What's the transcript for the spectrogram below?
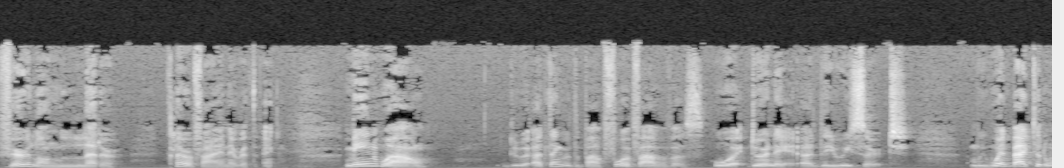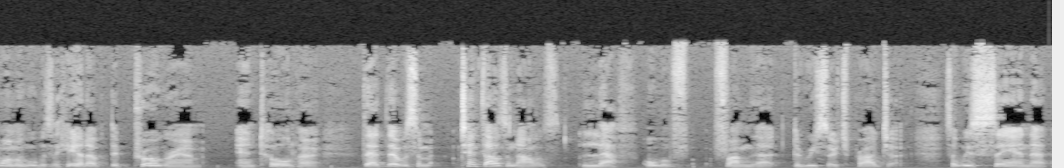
very long letter clarifying everything. Meanwhile, I think it was about four or five of us who were during the, uh, the research. We went back to the woman who was the head of the program and told her that there was some $10,000 left over from that the research project. So we're saying that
